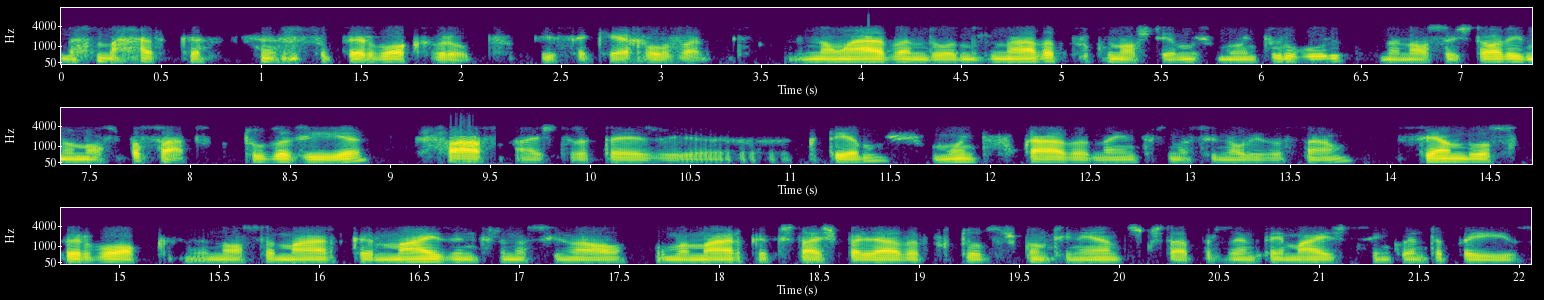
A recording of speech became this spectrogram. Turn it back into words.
da marca Superboc Group. Isso é que é relevante. Não há abandono de nada porque nós temos muito orgulho na nossa história e no nosso passado. Todavia, face à estratégia que temos, muito focada na internacionalização, sendo a Superboc a nossa marca mais internacional, uma marca que está espalhada por todos os continentes, que está presente em mais de 50 países,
